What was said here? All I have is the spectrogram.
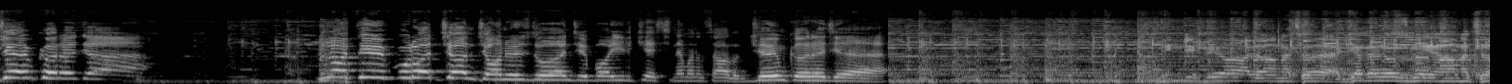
Cem Karaca. Latif Muratcan, Can Özdoğancı, Bay İlke, Sinem Hanım sağ olun. Cem Karaca. Bindik bir alamete, geliyoruz kıyamete.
